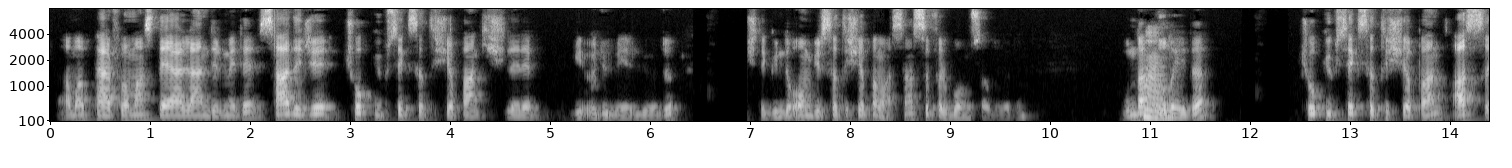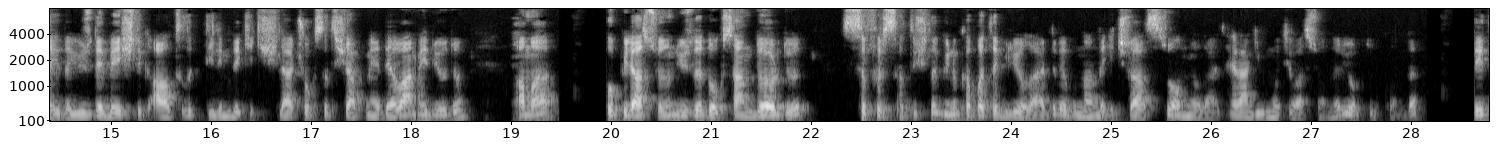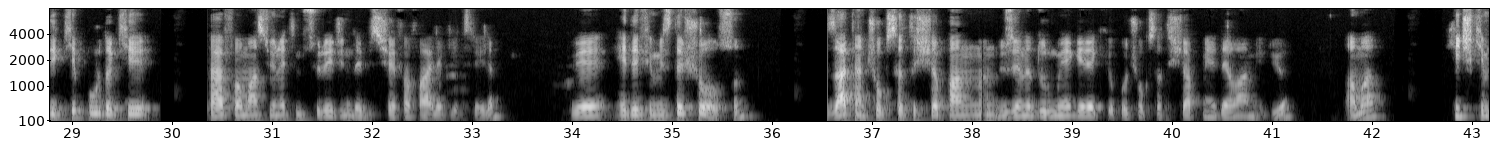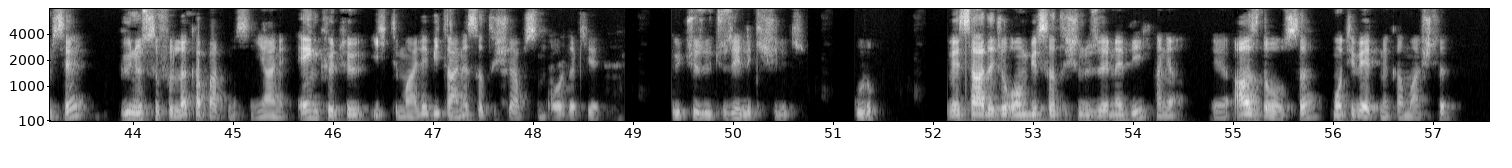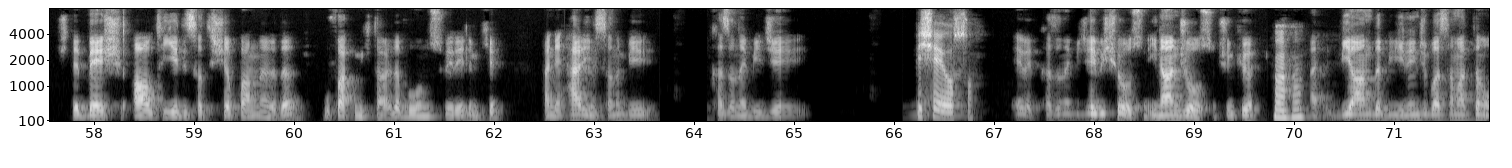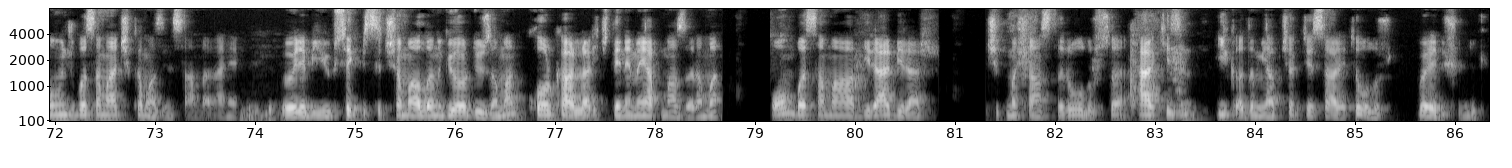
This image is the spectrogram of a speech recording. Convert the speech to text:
Ama performans değerlendirmede sadece çok yüksek satış yapan kişilere bir ödül veriliyordu. İşte günde 11 satış yapamazsan sıfır bonus alıyordun. Bundan hmm. dolayı da çok yüksek satış yapan az sayıda %5'lik 6'lık dilimdeki kişiler çok satış yapmaya devam ediyordu. Ama popülasyonun %94'ü sıfır satışla günü kapatabiliyorlardı ve bundan da hiç rahatsız olmuyorlardı. Herhangi bir motivasyonları yoktu bu konuda. Dedik ki buradaki performans yönetim sürecini de biz şeffaf hale getirelim. Ve hedefimiz de şu olsun. Zaten çok satış yapanın üzerine durmaya gerek yok. O çok satış yapmaya devam ediyor. Ama hiç kimse günü sıfırla kapatmasın. Yani en kötü ihtimalle bir tane satış yapsın oradaki 300-350 kişilik grup ve sadece 11 satışın üzerine değil hani e, az da olsa motive etmek amaçlı işte 5, 6, 7 satış yapanlara da ufak miktarda bonus verelim ki hani her insanın bir kazanabileceği bir şey olsun. Evet kazanabileceği bir şey olsun, inancı olsun. Çünkü hı hı. Hani bir anda birinci basamaktan onuncu basamağa çıkamaz insanlar. Hani öyle bir yüksek bir sıçrama alanı gördüğü zaman korkarlar, hiç deneme yapmazlar. Ama 10 basamağa birer birer çıkma şansları olursa herkesin ilk adım yapacak cesareti olur. Böyle düşündük.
